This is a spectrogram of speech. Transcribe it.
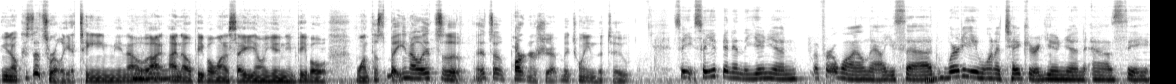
you know, because it's really a team. You know, I, mm-hmm. I know people want to say you know union people want this, but you know it's a it's a partnership between the two. So, so you've been in the union for a while now. You said, mm-hmm. where do you want to take your union as the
